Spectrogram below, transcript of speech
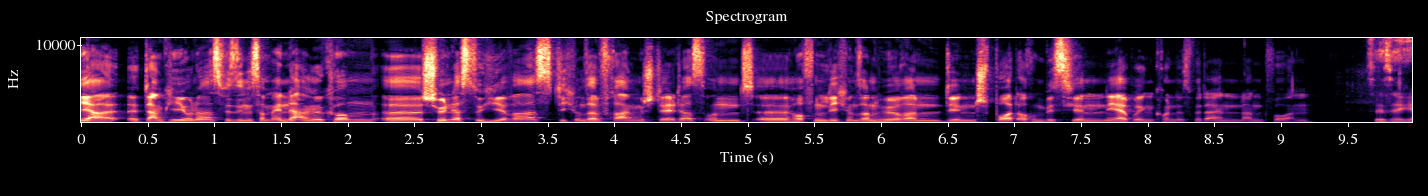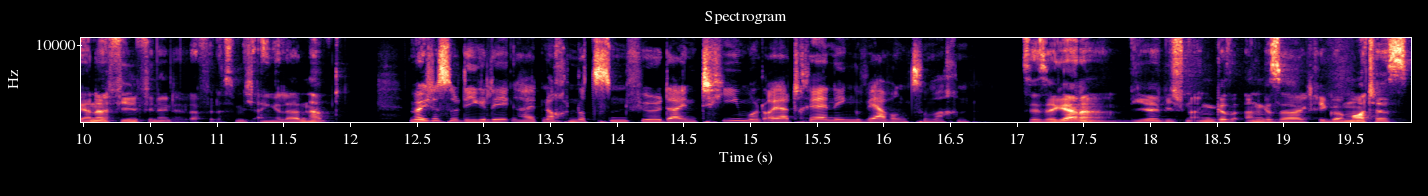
Ja, äh, danke Jonas. Wir sind jetzt am Ende angekommen. Äh, schön, dass du hier warst, dich unseren Fragen gestellt hast und äh, hoffentlich unseren Hörern den Sport auch ein bisschen näher bringen konntest mit deinen Antworten. Sehr, sehr gerne. Vielen, vielen Dank dafür, dass ihr mich eingeladen habt. Möchtest du die Gelegenheit noch nutzen, für dein Team und euer Training Werbung zu machen? Sehr, sehr gerne. Wir, wie schon ange angesagt, Rigor Mortis,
